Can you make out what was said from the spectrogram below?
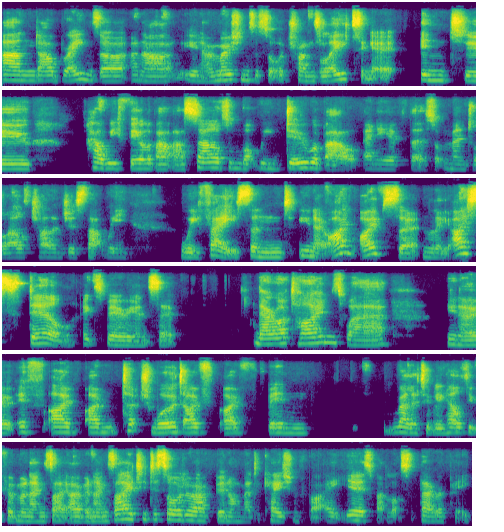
and our brains are and our you know emotions are sort of translating it into how we feel about ourselves and what we do about any of the sort of mental health challenges that we we face. And you know, I, I've certainly, I still experience it. There are times where, you know, if I've, I'm touch wood, I've I've been relatively healthy from an anxiety. I have an anxiety disorder. I've been on medication for about eight years. I've had lots of therapy,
